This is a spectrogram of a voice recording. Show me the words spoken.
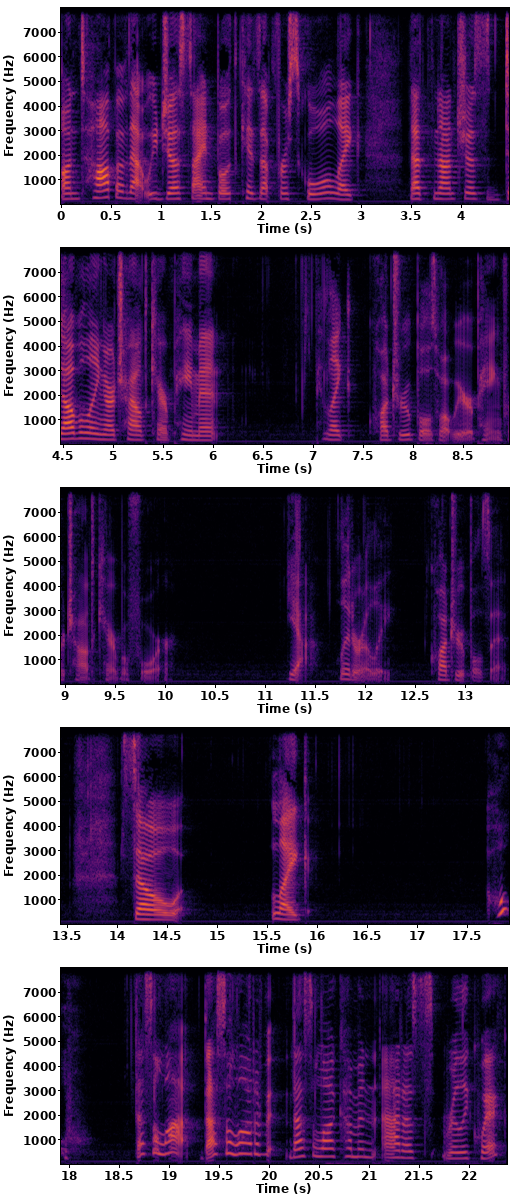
On top of that, we just signed both kids up for school. Like, that's not just doubling our childcare payment, like quadruples what we were paying for childcare before. Yeah, literally quadruples it. So, like, whew, that's a lot. That's a lot of. That's a lot coming at us really quick.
